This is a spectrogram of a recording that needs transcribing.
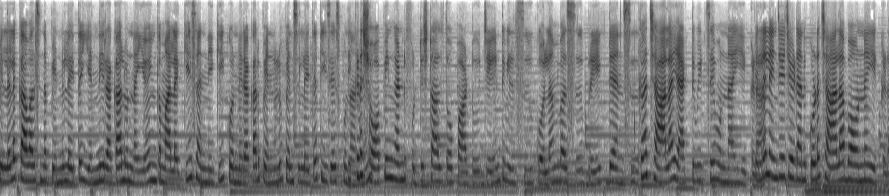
పిల్లలకు కావాల్సిన పెన్నులు అయితే ఎన్ని రకాలు ఉన్నాయో ఇంకా మా లక్కీ సన్నీకి కొన్ని రకాల పెన్నులు పెన్సిల్ అయితే తీసేసుకున్నాను. ఇక్కడ షాపింగ్ అండ్ ఫుడ్ స్టాల్తో పాటు giant wheels Columbus break dance ఇంకా చాలా యాక్టివిటీస్ ఉన్నాయి ఇక్కడ. పిల్లలు ఎంజాయ్ చేయడానికి కూడా చాలా బాగున్నాయి ఇక్కడ.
